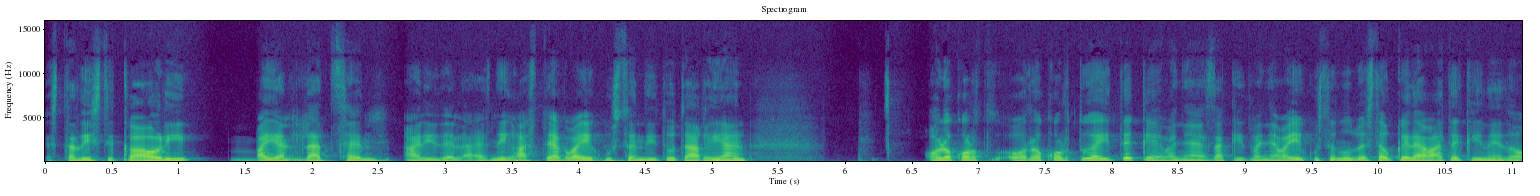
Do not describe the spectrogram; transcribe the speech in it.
estadistika hori bai aldatzen ari dela, ez? Nik gazteak bai ikusten ditut agian orokortu, orokortu daiteke, baina ez dakit, baina bai ikusten dut beste aukera batekin edo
